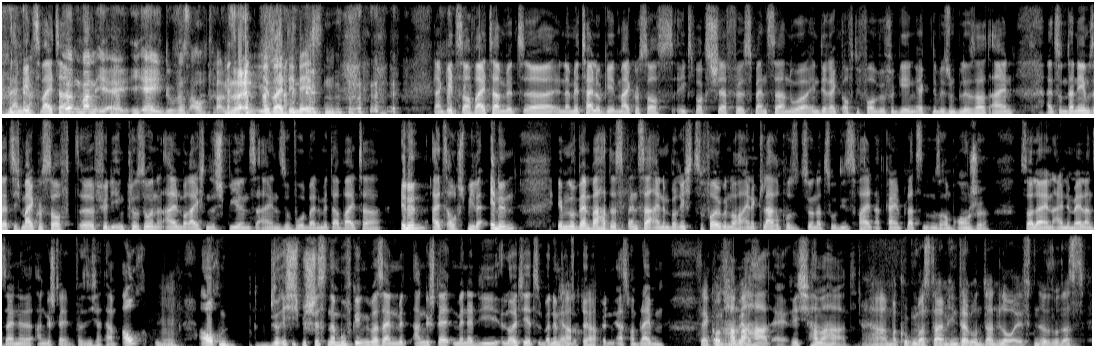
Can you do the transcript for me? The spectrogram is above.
Dann geht's weiter. Irgendwann EA. EA, du wirst auch dran sein. Ihr seid die Nächsten. Dann geht's noch weiter mit, äh, in der Mitteilung geht Microsofts Xbox-Chef Phil Spencer nur indirekt auf die Vorwürfe gegen Activision Blizzard ein. Als Unternehmen setzt sich Microsoft äh, für die Inklusion in allen Bereichen des Spielens ein, sowohl bei den MitarbeiterInnen als auch SpielerInnen. Im November hatte Spencer einem Bericht zufolge noch eine klare Position dazu. Dieses Verhalten hat keinen Platz in unserer Branche, soll er in eine Mail an seine Angestellten versichert haben. Auch, Mhm. auch ein richtig beschissener Move gegenüber seinen Mitangestellten, wenn er die Leute jetzt übernimmt Ja, und sagt, ja, ja. die können erstmal bleiben. Sehr kontrovers. Hammerhart, ey. Richtig hammerhart. Ja, mal gucken, was da im Hintergrund dann läuft. Ne? So dass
